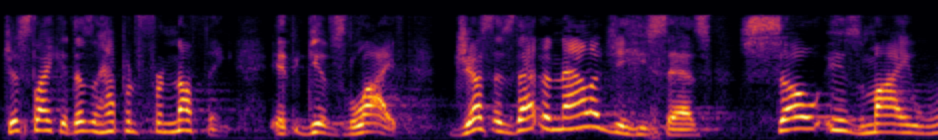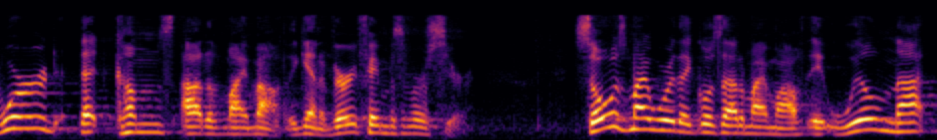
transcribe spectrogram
Just like it doesn't happen for nothing, it gives life. Just as that analogy, he says, so is my word that comes out of my mouth. Again, a very famous verse here. So is my word that goes out of my mouth. It will not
